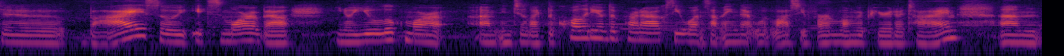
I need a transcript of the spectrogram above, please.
to buy. So it's more about you know you look more um, into like the quality of the products. You want something that would last you for a longer period of time. Um,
